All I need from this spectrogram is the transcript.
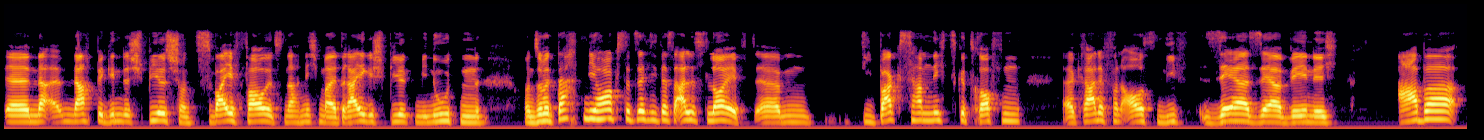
äh, na, nach Beginn des Spiels schon zwei Fouls nach nicht mal drei gespielten Minuten. Und somit dachten die Hawks tatsächlich, dass alles läuft. Ähm, die Bucks haben nichts getroffen. Äh, Gerade von außen lief sehr, sehr wenig. Aber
